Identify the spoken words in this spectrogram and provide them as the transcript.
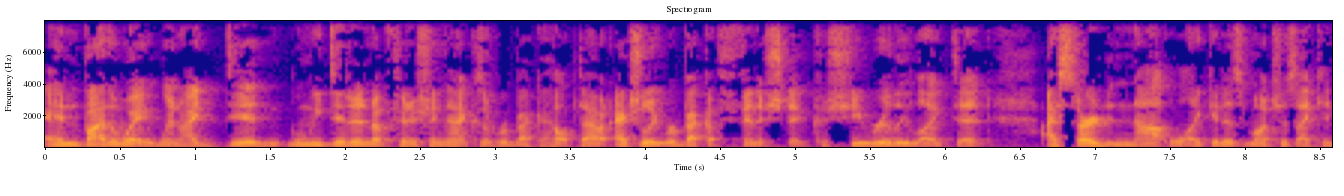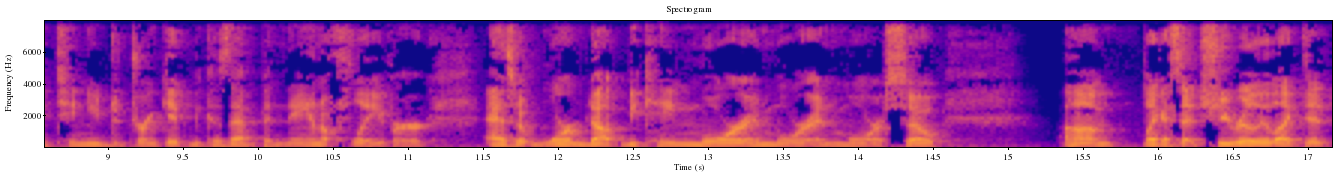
And by the way, when I did, when we did end up finishing that, because Rebecca helped out, actually Rebecca finished it because she really liked it. I started to not like it as much as I continued to drink it because that banana flavor, as it warmed up, became more and more and more. So, um, like I said, she really liked it.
